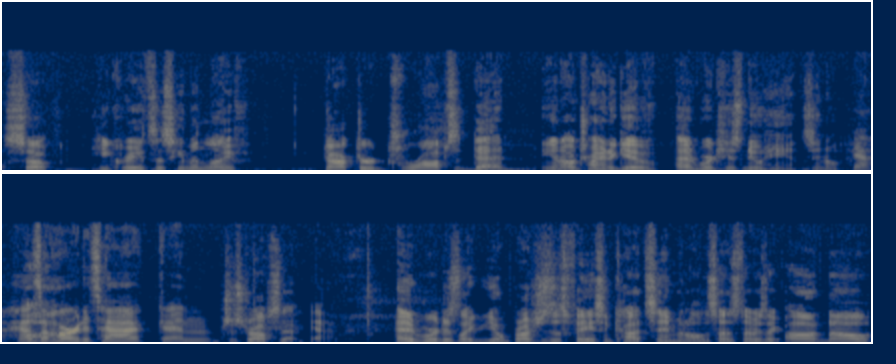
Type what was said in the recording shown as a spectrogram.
So he creates this human life. Doctor drops dead. You know, trying to give Edward his new hands. You know, Yeah, has Oh. a heart attack and just drops dead. Yeah. Edward is like, you know, brushes his face and cuts him and all this other stuff. He's like, oh no,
